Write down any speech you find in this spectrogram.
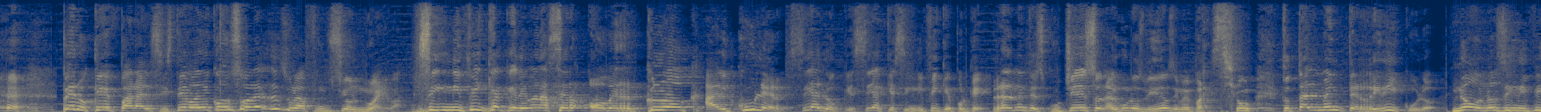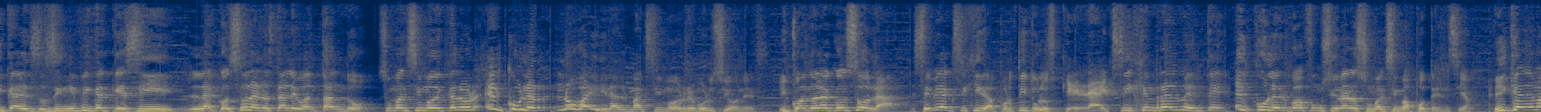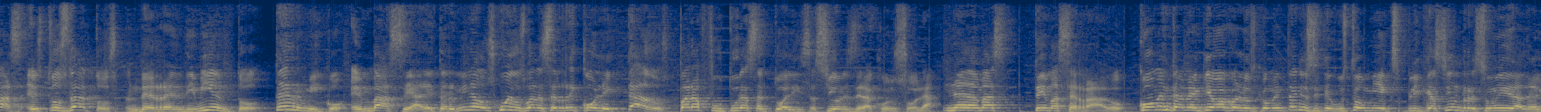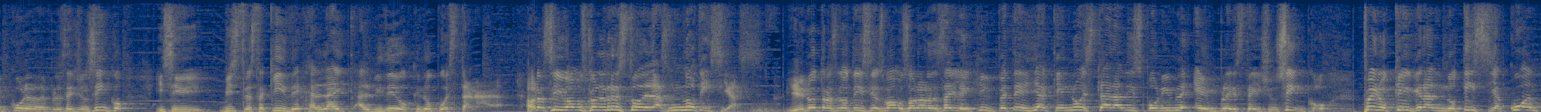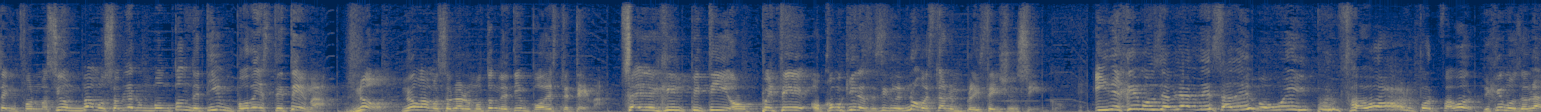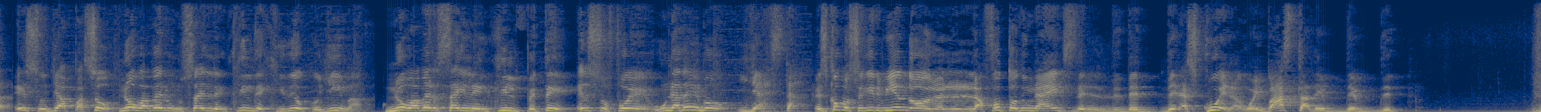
pero que para el sistema de consolas es una función nueva. Significa que le van a hacer overclock al cooler, sea lo que sea que signifique, porque realmente escuché eso en algunos videos y me pareció totalmente ridículo. No, no significa eso, significa que si la consola no está levantando su máximo de calor, el cooler no va a ir al máximo de revoluciones. Y cuando la consola se vea exigida por títulos que la exigen realmente, el cooler va a funcionar a su máxima potencia. Y además estos datos de rendimiento térmico en base a determinados juegos van a ser recolectados para futuras actualizaciones de la consola. Nada más tema cerrado. Coméntame aquí abajo en los comentarios si te gustó mi explicación resumida del cooler de PlayStation 5 y si viste hasta aquí deja like al video que no cuesta nada. Ahora sí, vamos con el resto de las noticias. Y en otras noticias vamos a hablar de Silent Hill PT ya que no estará disponible en PlayStation 5. Pero qué gran noticia, cuánta información, vamos a hablar un montón de tiempo de este tema. No, no vamos a hablar un montón de tiempo de este tema. Silent Hill PT o PT o como quieras decirle no va a estar en PlayStation 5. Y dejemos de hablar de esa demo, güey. Por favor, por favor. Dejemos de hablar. Eso ya pasó. No va a haber un Silent Hill de Hideo Kojima. No va a haber Silent Hill PT. Eso fue una demo y ya está. Es como seguir viendo la foto de una ex de, la escuela, güey. Basta de, de...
